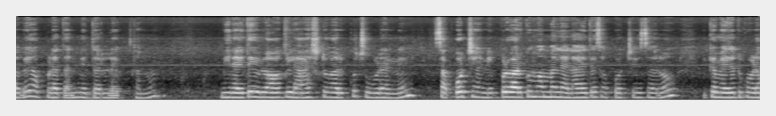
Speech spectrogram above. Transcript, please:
అవి అప్పుడు అతన్ని నిద్ర లేపుతాను. మీరైతే ఈ వ్లాగ్ లాస్ట్ వరకు చూడండి. సపోర్ట్ చేయండి. ఇప్పటి వరకు మమ్మల్ని ఎలా అయితే సపోర్ట్ చేశారో ఇక మీదట కూడా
